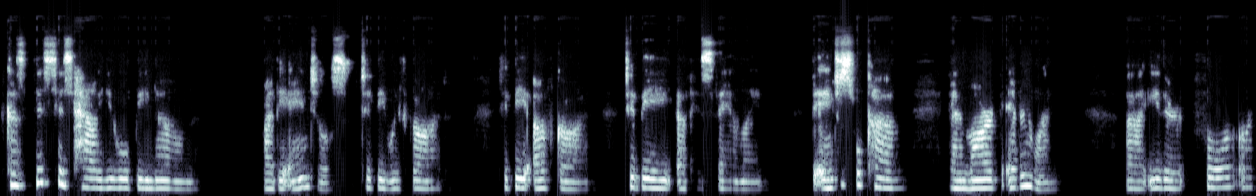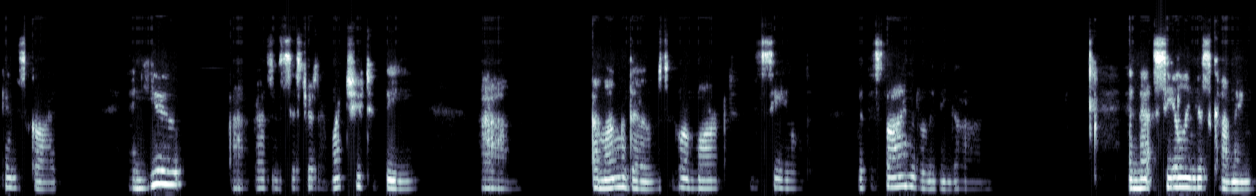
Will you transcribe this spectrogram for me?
because this is how you will be known by the angels to be with God, to be of God, to be of His family. The angels will come and mark everyone, uh, either for or against God. And you, uh, brothers and sisters, I want you to be um, among those who are marked and sealed with the sign of the living God. And that sealing is coming.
